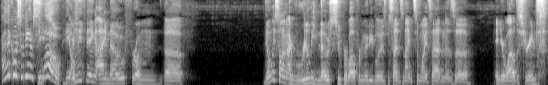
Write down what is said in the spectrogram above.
Why are they going so damn slow? The only thing I know from uh the only song I really know super well from Moody Blues besides Nights in White Satin is uh In Your Wildest Dreams.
